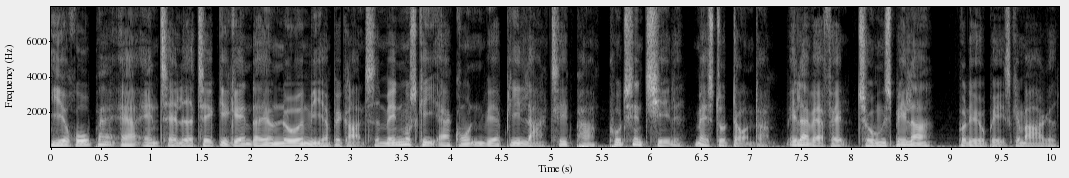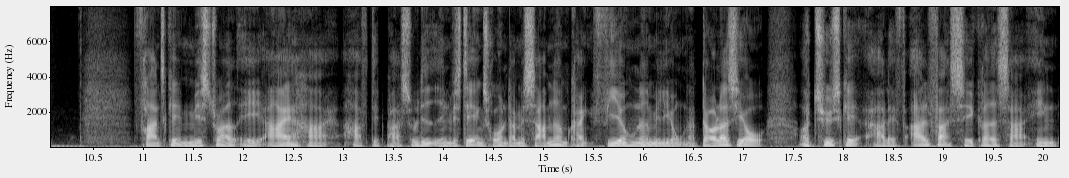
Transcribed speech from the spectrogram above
I Europa er antallet af tech-giganter jo noget mere begrænset, men måske er grunden ved at blive lagt til et par potentielle mastodonter, eller i hvert fald tunge spillere på det europæiske marked. Franske Mistral AI har haft et par solide investeringsrunder med samlet omkring 400 millioner dollars i år, og tyske Aleph Alpha sikrede sig en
